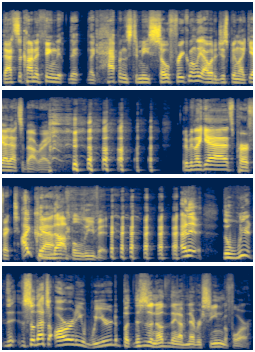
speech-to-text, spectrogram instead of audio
that's the kind of thing that, that like happens to me so frequently. I would have just been like, yeah, that's about right. It would have been like, yeah, that's perfect. I could Yeah. not believe it. and it the weird the, so that's already weird, but this is another thing I've never seen before.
